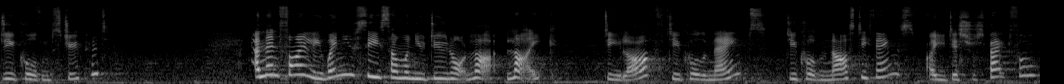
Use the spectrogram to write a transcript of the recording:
Do you call them stupid? And then finally, when you see someone you do not li like, do you laugh? Do you call them names? Do you call them nasty things? Are you disrespectful?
